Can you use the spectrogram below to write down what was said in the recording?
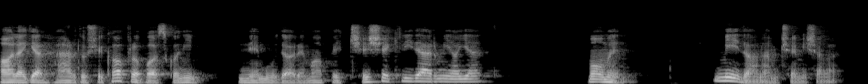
حال اگر هر دو شکاف را باز کنیم نمودار ما به چه شکلی در می آید؟ مؤمن می‌دانم چه می شود.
